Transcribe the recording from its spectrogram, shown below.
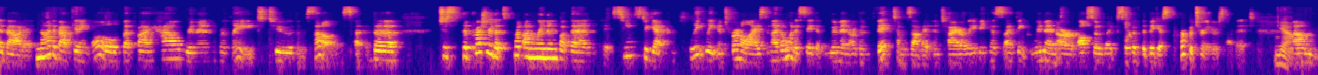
about it, not about getting old, but by how women relate to themselves. Uh, the just the pressure that's put on women, but then it seems to get completely internalized. And I don't want to say that women are the victims of it entirely, because I think women are also like sort of the biggest perpetrators of it. Yeah. Um,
